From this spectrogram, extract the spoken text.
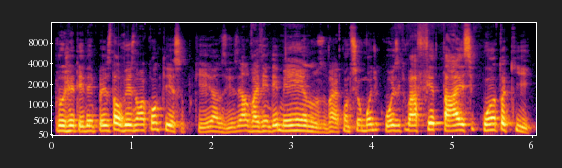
projetei da empresa talvez não aconteça, porque às vezes ela vai vender menos, vai acontecer um monte de coisa que vai afetar esse quanto aqui,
